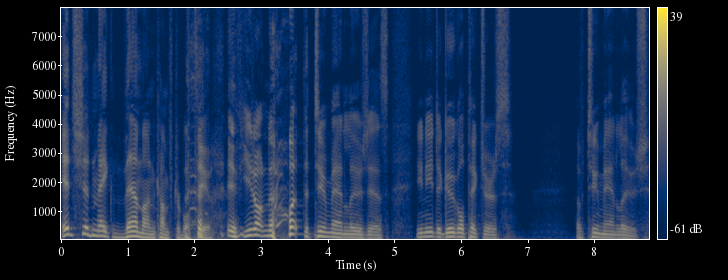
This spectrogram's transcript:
It should make them uncomfortable too. if you don't know what the two man luge is, you need to Google pictures of two man luge.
